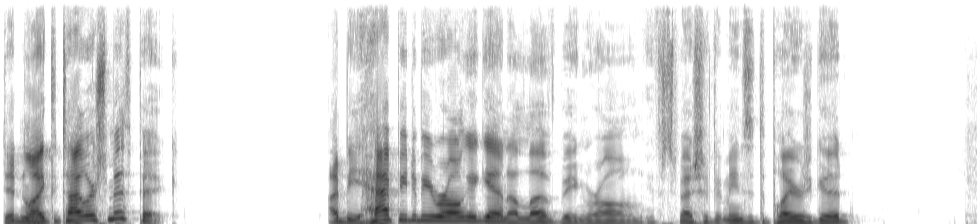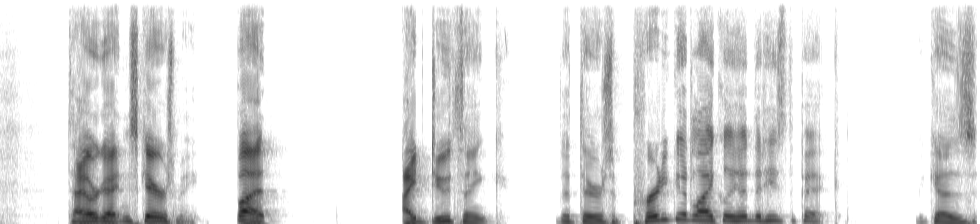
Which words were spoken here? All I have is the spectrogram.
didn't like the Tyler Smith pick. I'd be happy to be wrong again. I love being wrong, especially if it means that the player's good. Tyler Guyton scares me, but I do think that there's a pretty good likelihood that he's the pick because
